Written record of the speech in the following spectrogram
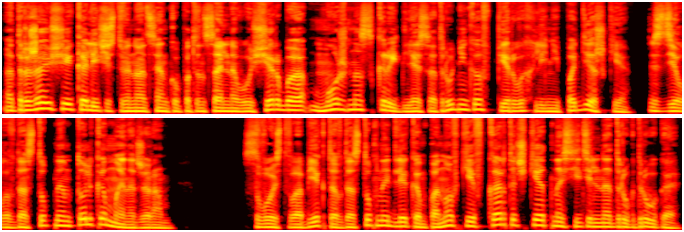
отражающее количественную оценку потенциального ущерба, можно скрыть для сотрудников первых линий поддержки, сделав доступным только менеджерам. Свойства объектов доступны для компоновки в карточке относительно друг друга,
